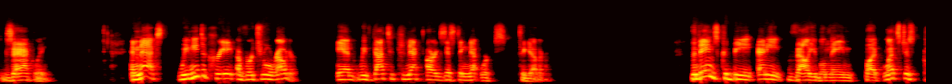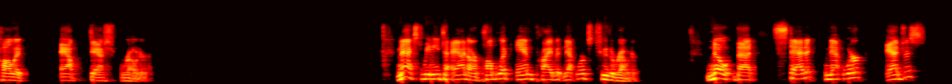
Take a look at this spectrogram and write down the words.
Exactly. And next, we need to create a virtual router and we've got to connect our existing networks together. The names could be any valuable name, but let's just call it app-router. Next, we need to add our public and private networks to the router. Note that static network address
